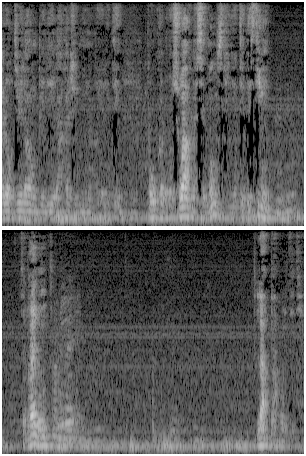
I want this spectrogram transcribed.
alors Dieu l'a embellie, elle a rajeuni en réalité, pour qu'elle reçoive la sémence qui était destinée. C'est vrai, non? La parole de Dieu.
